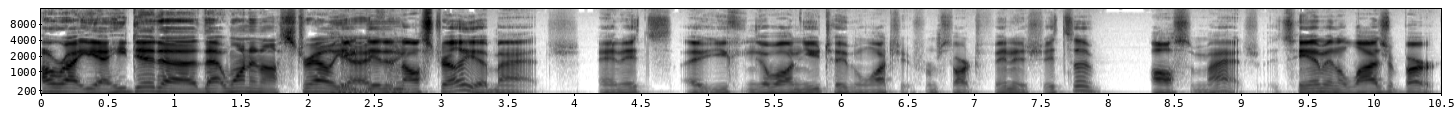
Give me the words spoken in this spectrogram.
Oh right, yeah, he did uh, that one in Australia. I he did an. Australia match, and it's uh, you can go on YouTube and watch it from start to finish. It's a awesome match. It's him and Elijah Burke.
